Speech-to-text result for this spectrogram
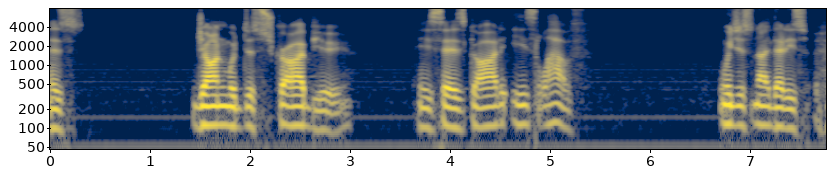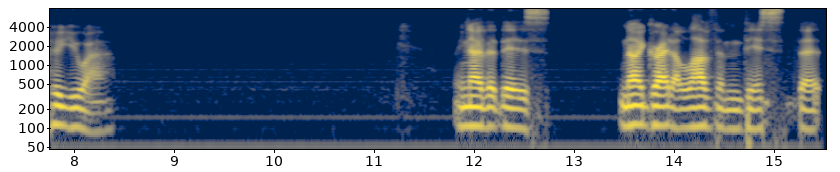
As John would describe you. He says, God is love. We just know that is who you are. We know that there's no greater love than this that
